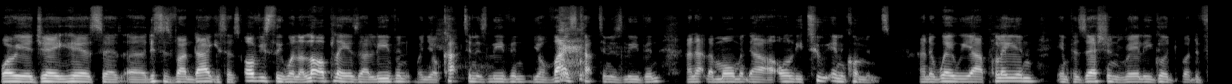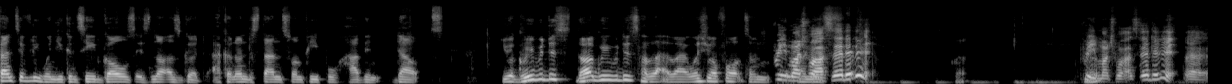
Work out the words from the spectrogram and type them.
Warrior J here says, uh, this is Van Dijk. He says, obviously, when a lot of players are leaving, when your captain is leaving, your vice captain is leaving, and at the moment there are only two incomings. And the way we are playing in possession, really good. But defensively, when you concede goals, is not as good. I can understand some people having doubts. You agree with this? Don't agree with this? Like, what's your thoughts on? Pretty much on what this? I said, isn't it? Pretty mm-hmm. much what I said, isn't it? Uh,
